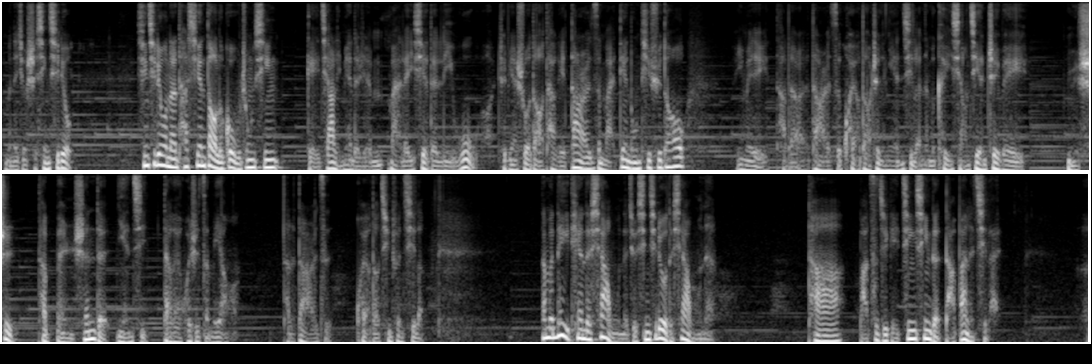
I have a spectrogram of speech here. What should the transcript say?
那么那就是星期六。星期六呢，他先到了购物中心，给家里面的人买了一些的礼物。这边说到他给大儿子买电动剃须刀。因为他的大儿子快要到这个年纪了，那么可以想见这位女士她本身的年纪大概会是怎么样啊？她的大儿子快要到青春期了。那么那天的下午呢，就星期六的下午呢，他把自己给精心的打扮了起来，呃，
